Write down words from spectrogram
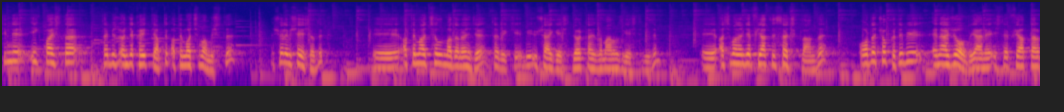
Şimdi ilk başta tabii biz önce kayıt yaptık. Atölye açılmamıştı. Şöyle bir şey yaşadık. E, atölye açılmadan önce tabii ki bir 3 ay geçti, 4 ay zamanımız geçti bizim. E, açılmadan önce fiyat listesi açıklandı. Orada çok kötü bir enerji oldu. Yani işte fiyatlar,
